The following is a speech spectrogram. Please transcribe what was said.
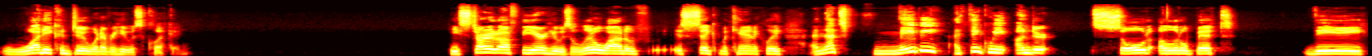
what he could do, whatever he was clicking. He started off the year, he was a little out of his sync mechanically, and that's maybe, I think we undersold a little bit the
